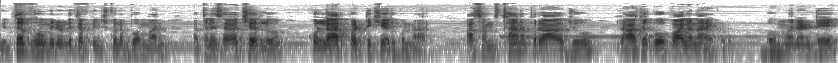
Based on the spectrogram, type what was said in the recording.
యుద్ధ భూమి నుండి తప్పించుకున్న బొమ్మన్ అతని సహచరులు కొల్లార్పట్టి చేరుకున్నారు. ఆ సంస్థానపు రాజు రాజగోపాల నాయకుడు బొమ్మన్ అంటే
